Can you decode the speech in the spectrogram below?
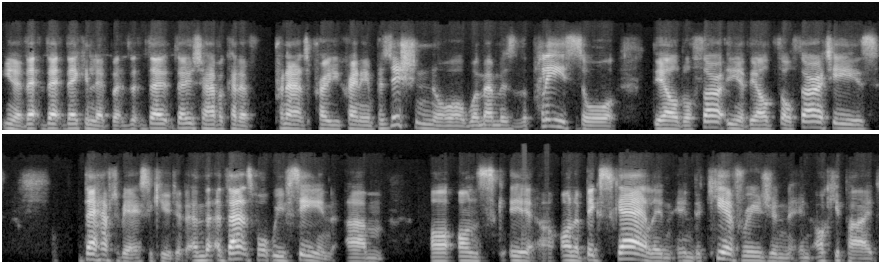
you know, they, they, they, can live. But th- th- those who have a kind of pronounced pro-Ukrainian position, or were members of the police, or the old authority, you know, the old authorities, they have to be executed, and th- that's what we've seen um, on on a big scale in in the Kiev region, in occupied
